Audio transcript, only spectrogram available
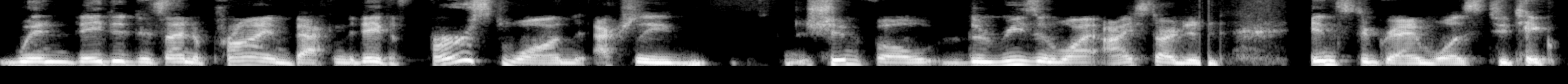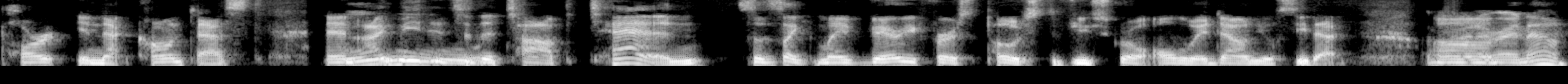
when they did design a prime back in the day, the first one actually. Shinfo, the reason why I started Instagram was to take part in that contest and I made it to the top 10. So it's like my very first post. If you scroll all the way down, you'll see that. I'm doing Um, it right now.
